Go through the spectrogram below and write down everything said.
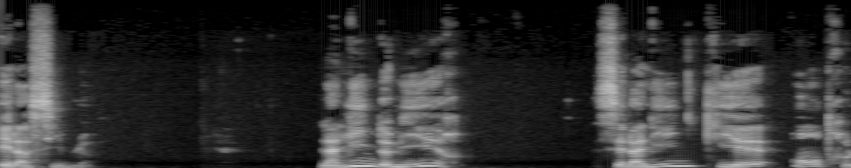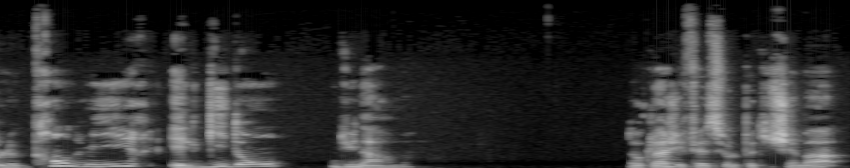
et la cible. La ligne de mire, c'est la ligne qui est entre le cran de mire et le guidon d'une arme. Donc là, j'ai fait sur le petit schéma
